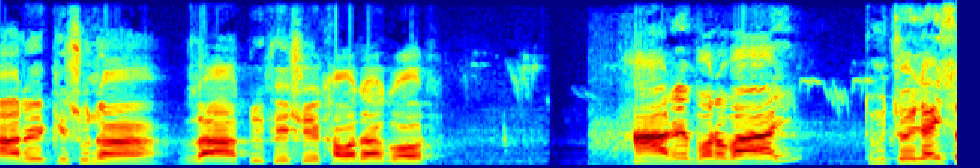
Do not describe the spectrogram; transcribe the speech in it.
আরে কিছু না যা তুই ফ্রেশ হয়ে খাওয়া দাওয়া কর। আরে বড় ভাই তুমি চলে আইছ?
